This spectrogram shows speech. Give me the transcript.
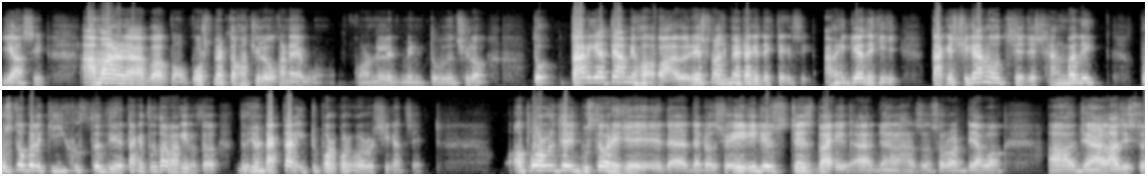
ইয়ে আসি আমার কোর্সমেট তখন ছিল ওখানে কর্নেল মিন্টু বোধহয় ছিল। তো তার ইয়াতে আমি রেশমাজ মেয়েটাকে দেখতে গেছি। আমি গিয়ে দেখি তাকে শেখানো হচ্ছে যে সাংবাদিক প্রশ্ন করলে কি উত্তর দিবে তাকে তো বাকির মতো দুজন ডাক্তার একটু পর পর পর শিখাচ্ছে। পরবর্তীতে বুঝতে পারি যে that was it is test by general Hasan Suhrawardy এবং জেনারেল আজিজ তো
